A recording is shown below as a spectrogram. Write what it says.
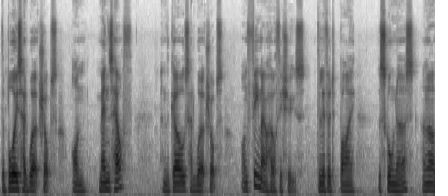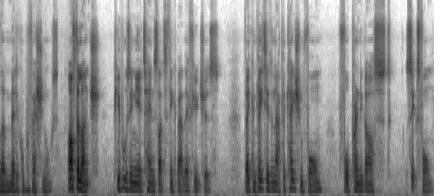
The boys had workshops on men's health and the girls had workshops on female health issues delivered by the school nurse and other medical professionals. After lunch, pupils in Year 10 started to think about their futures. They completed an application form for Prendergast Sixth Form.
